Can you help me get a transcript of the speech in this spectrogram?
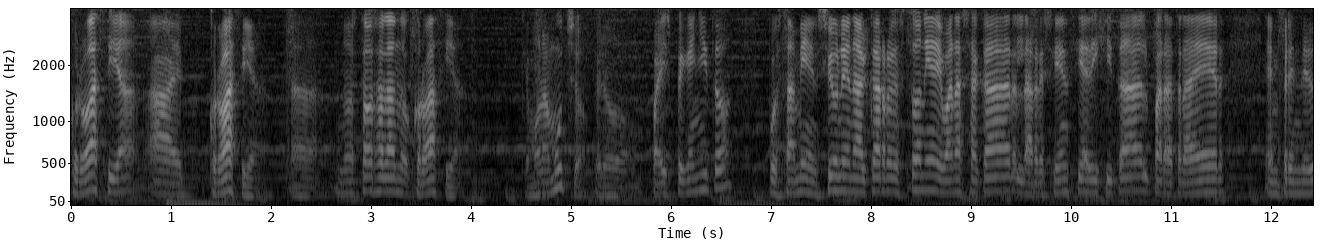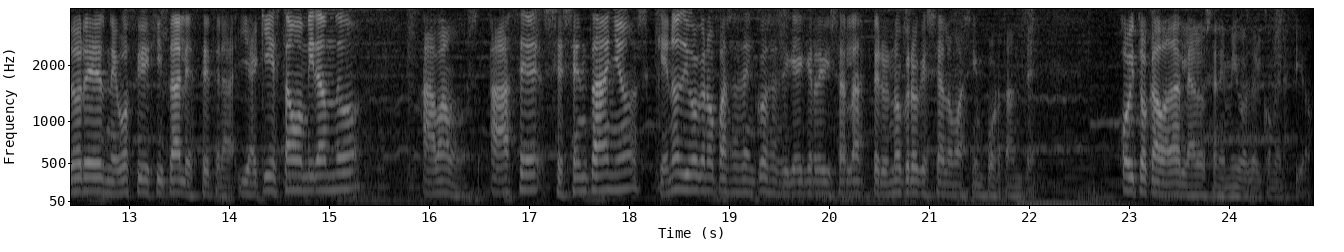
Croacia, Croacia, no estamos hablando Croacia, que mola mucho, pero país pequeñito, pues también se unen al carro de Estonia y van a sacar la residencia digital para atraer emprendedores, negocio digital, etc. Y aquí estamos mirando a, vamos, a hace 60 años, que no digo que no pasasen cosas y que hay que revisarlas, pero no creo que sea lo más importante. Hoy tocaba darle a los enemigos del comercio.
